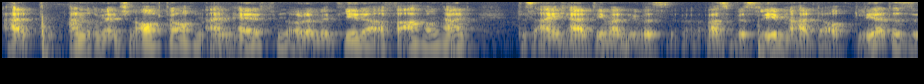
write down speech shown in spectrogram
halt andere Menschen auftauchen, einem helfen oder mit jeder Erfahrung halt, dass eigentlich halt jemand übers, was übers Leben halt auch lehrt. Das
